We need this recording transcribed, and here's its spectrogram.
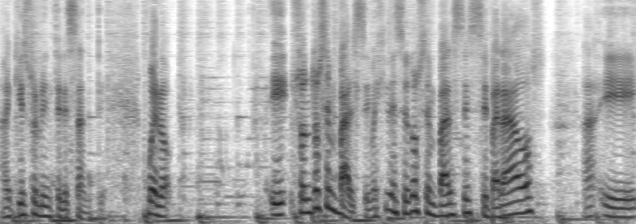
aquí eso es lo interesante. Bueno, eh, son dos embalses, imagínense dos embalses separados ah, eh,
